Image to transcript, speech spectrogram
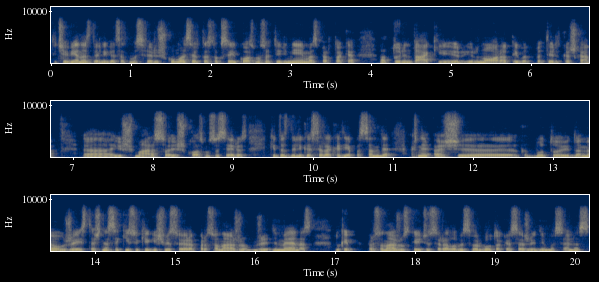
Tai čia vienas dalykas - atmosferiškumas ir tas toksai kosmoso tyrinėjimas per tokią na, turint akį ir, ir norą tai vat, patirti kažką uh, iš Marso, iš kosmoso serijos. Kitas dalykas yra, kad jie pasamdė, aš, ne, aš kad būtų įdomiau žaisti, aš nesakysiu, kiek iš viso yra personažų žaidime, nes, nu kaip, personažų skaičius yra labai svarbu tokiuose žaidimuose, nes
